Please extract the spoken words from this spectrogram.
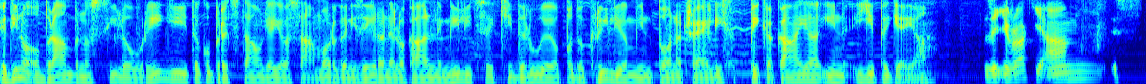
Edino obrambno silo v regiji tako predstavljajo samo organizirane lokalne milice, ki delujejo pod okriljem in po načelih PKK-ja in JPG-ja. The Iraqi army is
